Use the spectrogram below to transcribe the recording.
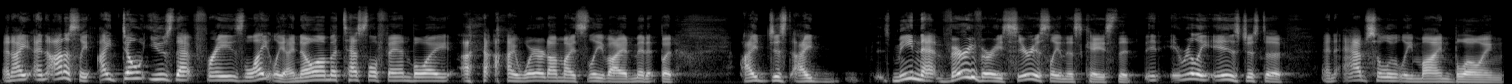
And I and honestly, I don't use that phrase lightly. I know I'm a Tesla fanboy. I, I wear it on my sleeve. I admit it, but I just I mean that very very seriously in this case. That it, it really is just a an absolutely mind blowing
